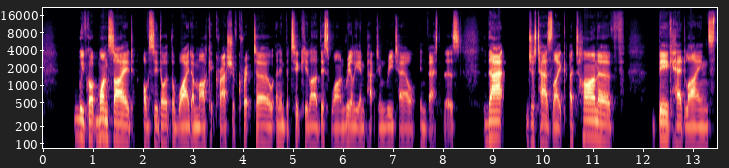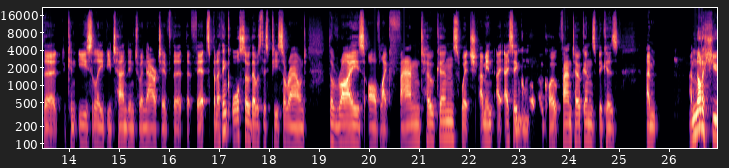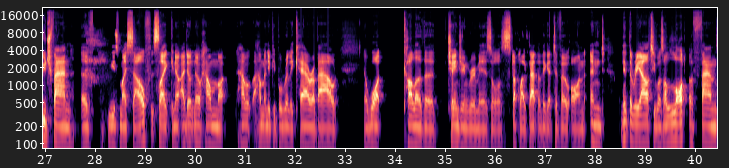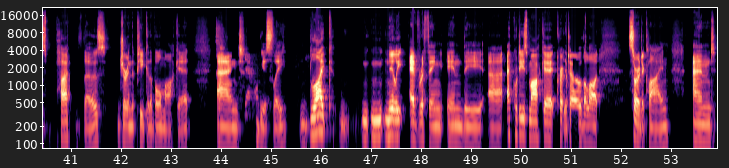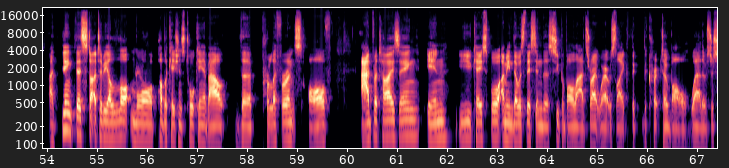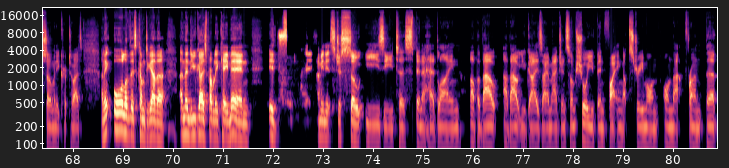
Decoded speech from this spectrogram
we've got one side, obviously, the, the wider market crash of crypto, and in particular, this one really impacting retail investors. That just has like a ton of big headlines that can easily be turned into a narrative that that fits. But I think also there was this piece around the rise of like fan tokens, which I mean, I, I say mm-hmm. quote unquote fan tokens because I'm I'm not a huge fan of these myself. It's like you know I don't know how much how how many people really care about you know what color the changing room is or stuff like that that they get to vote on. And I think the reality was a lot of fans purchased those during the peak of the bull market, and obviously, like nearly everything in the uh, equities market, crypto, yep. the lot saw a decline. And I think there's started to be a lot more publications talking about the proliferance of advertising in UK sport. I mean, there was this in the Super Bowl ads, right, where it was like the, the crypto bowl, where there was just so many crypto ads. I think all of this come together, and then you guys probably came in. It's I mean, it's just so easy to spin a headline up about about you guys. I imagine. So I'm sure you've been fighting upstream on on that front. But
